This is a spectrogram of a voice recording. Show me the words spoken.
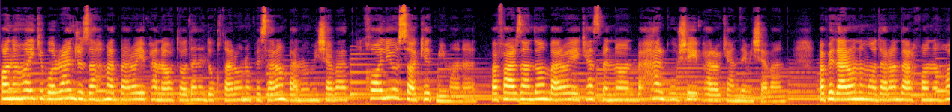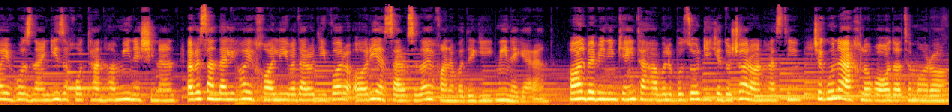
خانه هایی که با رنج و زحمت برای پناه دادن دختران و پسران بنا می شود خالی و ساکت می ماند و فرزندان برای کسب نان به هر گوشه پراکنده می شوند و پدران و مادران در خانه های حزنانگیز خود تنها می نشینند و به سندلی های خالی و در و دیوار آری از سر و صدای خانوادگی می نگرند. حال ببینیم که این تحول بزرگی که دچار آن هستیم چگونه اخلاق و عادات ما را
